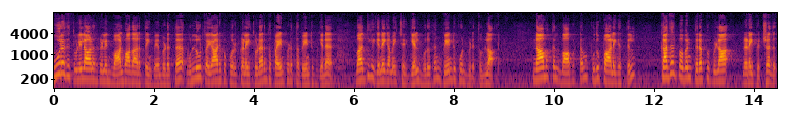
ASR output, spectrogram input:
ஊரக தொழிலாளர்களின் வாழ்வாதாரத்தை மேம்படுத்த உள்ளூர் தயாரிப்பு பொருட்களை தொடர்ந்து பயன்படுத்த வேண்டும் என மத்திய இணையமைச்சர் எல். முருகன் வேண்டுகோள் விடுத்துள்ளார். நாமக்கல் மாவட்டம் புதுப்பாளையத்தில் கதர்பவன் திறப்பு விழா நடைபெற்றது.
